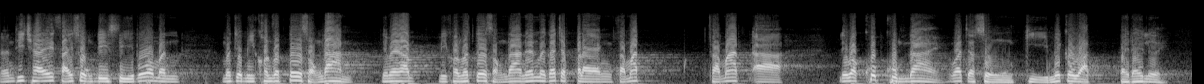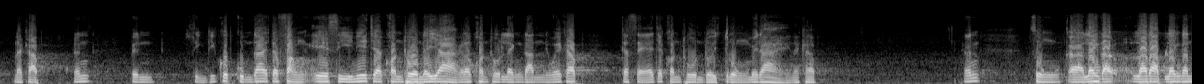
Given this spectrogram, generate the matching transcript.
นั้นที่ใช้สายส่ง DC เพราะว่ามันมันจะมี converter สองด้านใช่ไหมครับ มี converter สองด้านนั้นมันก็จะแปลงสามารถสามารถเรียกว่าควบคุมได้ว่าจะส่งกี่เมกะวัตต์ไปได้เลย นะครับนั้นเป็นสิ่งที่ควบคุมได้ แต่ฝั่ง AC นี่จะ control ได้ยากแล้ว control แรงดันไว้ครับ กระแสจะ control โดยตรงไม่ได้นะครับนั้นส่งแรงดันระดับแรงดัน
